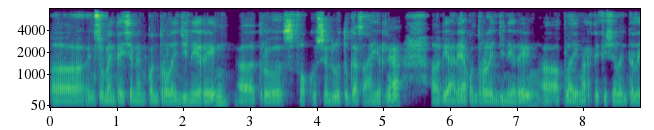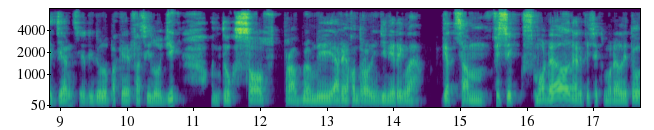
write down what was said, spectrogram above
uh, instrumentation and control engineering, uh, terus fokusnya dulu tugas akhirnya uh, di area control engineering, uh, applying artificial intelligence. Jadi dulu pakai Logic untuk solve problem di area control engineering lah get some physics model. Dari physics model itu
